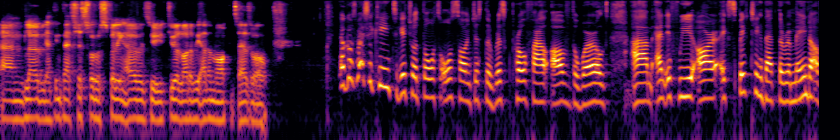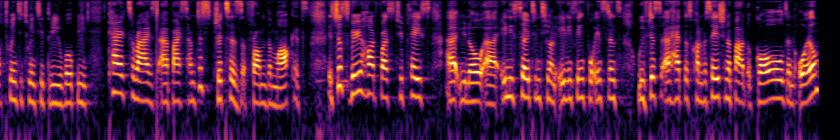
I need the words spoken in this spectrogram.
um, globally. I think that's just sort of spilling over to, to a lot of the other markets as well. I was actually keen to get your thoughts also on just the risk profile of the world. Um, and if we are expecting that the remainder of 2023 will be characterized uh, by some just jitters from the markets. It's just very hard for us to place, uh, you know, uh, any certainty on anything. For instance, we've just uh, had this conversation about gold and oil.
